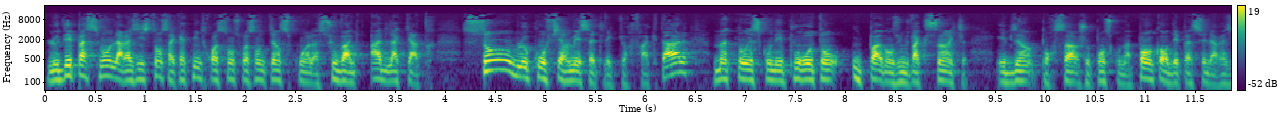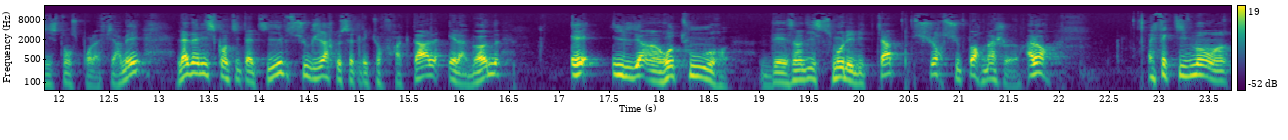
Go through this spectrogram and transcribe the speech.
le dépassement de la résistance à 4375 points, la sous-vague A de la 4, semble confirmer cette lecture fractale. Maintenant, est-ce qu'on est pour autant ou pas dans une vague 5 Eh bien, pour ça, je pense qu'on n'a pas encore dépassé la résistance pour l'affirmer. L'analyse quantitative suggère que cette lecture fractale est la bonne et il y a un retour des indices small et mid cap sur support majeur. Alors, Effectivement, hein,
